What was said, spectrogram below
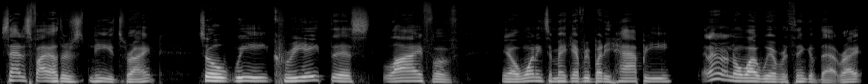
satisfy others' needs, right? So we create this life of, you know, wanting to make everybody happy. And I don't know why we ever think of that, right?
